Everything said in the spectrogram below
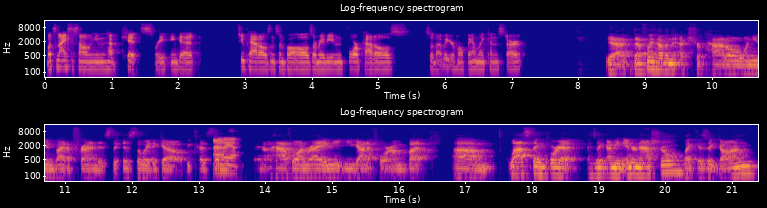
what's nice is some of them even have kits where you can get two paddles and some balls, or maybe even four paddles, so that way your whole family can start. Yeah, definitely having the extra paddle when you invite a friend is the is the way to go because then oh, yeah. have one right and you, you got it for them. But um, last thing for you is like, I mean, international, like, is it gone?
